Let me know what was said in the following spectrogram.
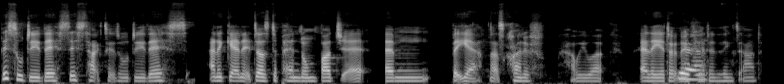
this will do this, this tactic will do this. And again, it does depend on budget. Um, but yeah, that's kind of how we work. Ellie, I don't know yeah. if you had anything to add.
